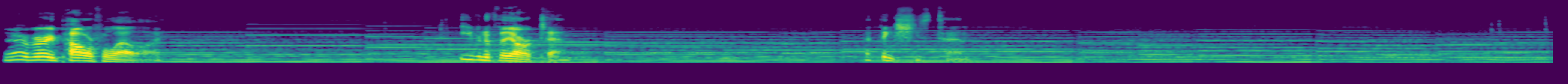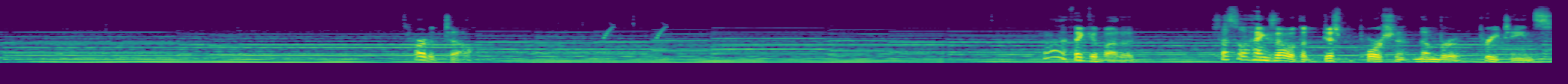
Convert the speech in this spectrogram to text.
They're a very powerful ally. Even if they are 10. I think she's 10. It's hard to tell. Now that I think about it, Cecil hangs out with a disproportionate number of preteens.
